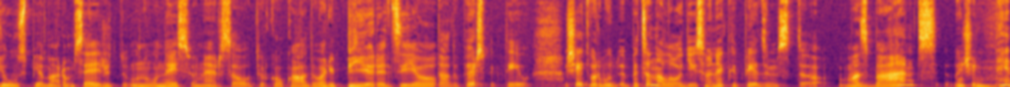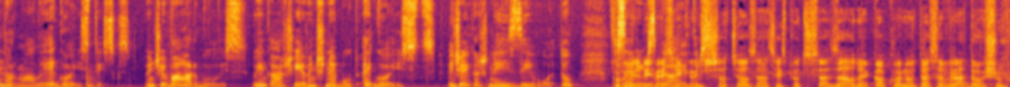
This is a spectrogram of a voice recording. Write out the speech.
jūs, piemēram, sēžat un, un es vai ne ar savu kaut kādu arī pieredzi, jau tādu perspektīvu. Šeit varbūt pēc analoģijas, vai ne, kad piedzimst uh, mazs bērns, viņš ir nenormāli egoistisks. Viņš ir vārgulis. Vienkārši, ja viņš nebūtu egoists, viņš vienkārši neizdzīvotu. Tas arī ir versija, ka viņš socializācijas procesā zaudē kaut ko no tā sava radošuma.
